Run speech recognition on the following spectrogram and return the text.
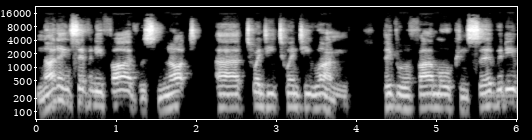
1975 was not uh, 2021. People were far more conservative,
